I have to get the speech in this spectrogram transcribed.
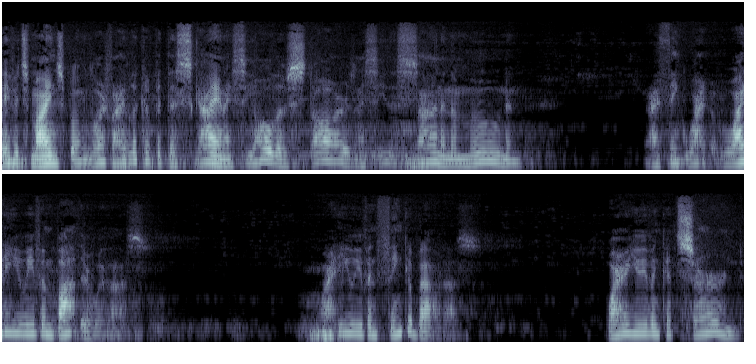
David's mind's blown. Lord, if I look up at the sky and I see all those stars, and I see the sun and the moon, and I think, why, why do you even bother with us? Why do you even think about us? Why are you even concerned?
